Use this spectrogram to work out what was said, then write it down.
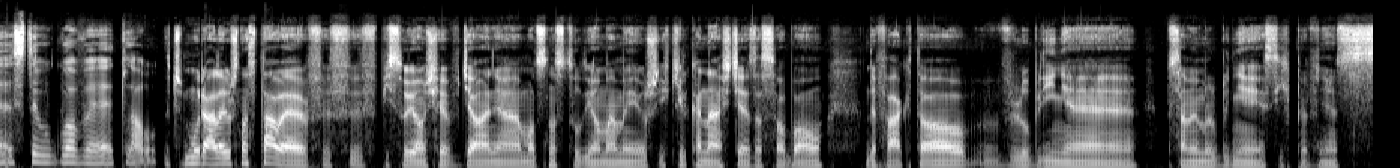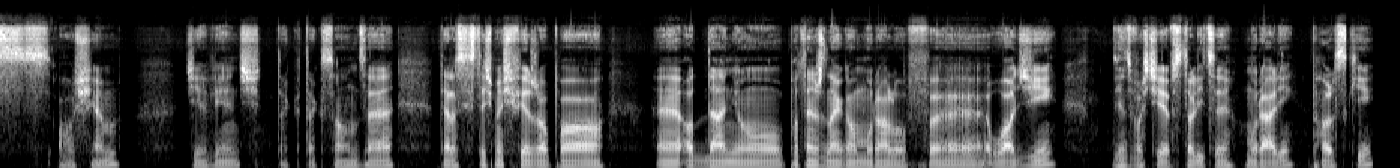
y, z tyłu głowy tlą. Znaczy, murale już na stałe w, w, wpisują się w działania Mocno Studio. Mamy już ich kilkanaście za sobą de facto. W Lublinie W samym Lublinie jest ich pewnie z 8, 9, tak, tak sądzę. Teraz jesteśmy świeżo po oddaniu potężnego muralu w e, Łodzi, więc właściwie w stolicy murali Polski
